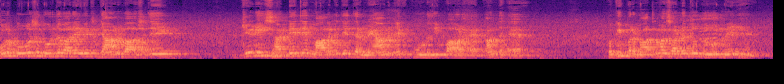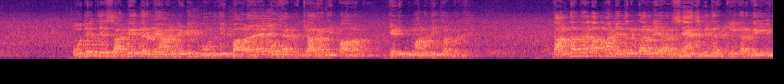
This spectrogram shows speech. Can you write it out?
ਹੁਣ ਉਸ ਗੁਰਦੁਆਰੇ ਵਿੱਚ ਜਾਣ ਵਾਸਤੇ ਜਿਹੜੀ ਸਾਡੇ ਤੇ ਮਾਲਕ ਦੇ ਦਰਮਿਆਨ ਇੱਕ ਕੂੜ ਦੀ ਪਾਲ ਹੈ, ਕੰਧ ਹੈ, ਕਿਉਂਕਿ ਪਰਮਾਤਮਾ ਸਾਡੇ ਤੋਂ ਦੂਰ ਨਹੀਂ ਹੈ। ਉਹਦੇ ਤੇ ਸਾਡੇ ਦਰਮਿਆਨ ਜਿਹੜੀ ਕੂੜ ਦੀ ਪਾਲ ਹੈ, ਉਹ ਹੈ ਵਿਚਾਰਾਂ ਦੀ ਪਾਲ, ਜਿਹੜੀ ਮਨ ਦੀ ਤਪਜ ਹੈ। ਤਨ ਦਾ ਤਾਂ ਆਪਾਂ ਯਤਨ ਕਰ ਲਿਆ ਸਾਇੰਸ ਵੀ ਤਰੱਕੀ ਕਰ ਗਈ ਹੈ,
